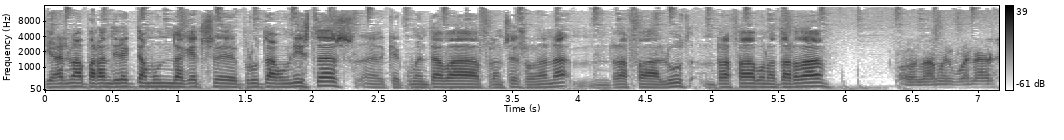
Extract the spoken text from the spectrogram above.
I ara anem a parlar en directe amb un d'aquests eh, protagonistes eh, que comentava Francesc Solana, Rafa Luz. Rafa, bona tarda. Hola, muy buenas.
